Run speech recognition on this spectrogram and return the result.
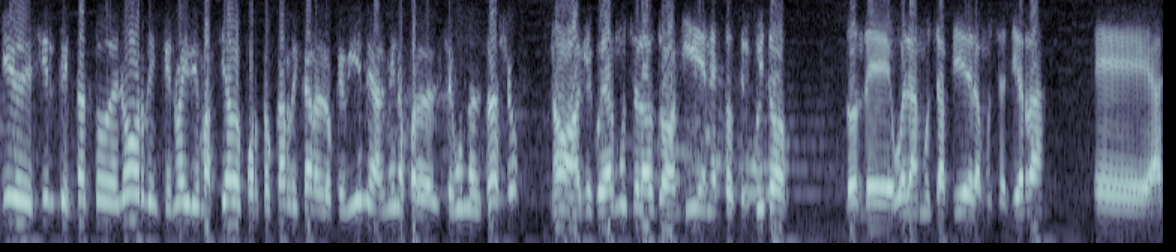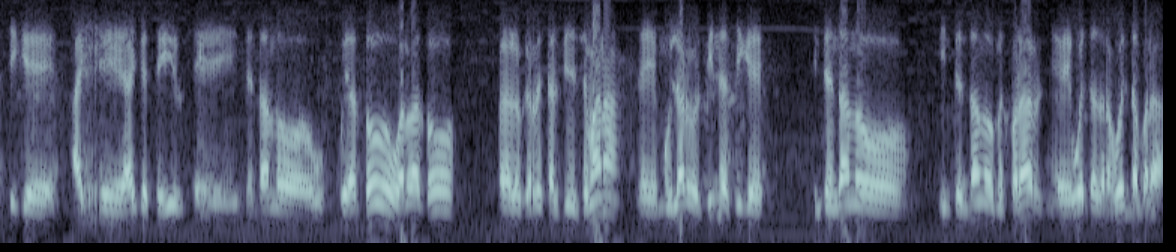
quiere decir que está todo en orden, que no hay demasiado por tocar de cara a lo que viene, al menos para el segundo ensayo. No, hay que cuidar mucho el auto aquí en estos circuitos donde vuelan mucha piedra, mucha tierra, eh, así que hay que, hay que seguir eh, intentando cuidar todo, guardar todo para lo que resta el fin de semana. Es muy largo el fin de, así que intentando intentando mejorar eh, vuelta tras vuelta para,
